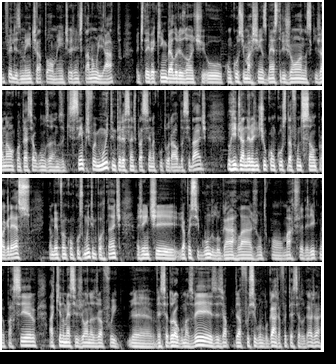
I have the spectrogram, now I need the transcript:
Infelizmente, atualmente, a gente está num hiato. A gente teve aqui em Belo Horizonte o concurso de marchinhas Mestre Jonas, que já não acontece há alguns anos e que sempre foi muito interessante para a cena cultural da cidade. No Rio de Janeiro, a gente tinha o concurso da Fundição do Progresso, também foi um concurso muito importante. A gente já foi segundo lugar lá, junto com o Marcos Frederico, meu parceiro. Aqui no Mestre Jonas já fui é, vencedor algumas vezes, já, já fui segundo lugar, já fui terceiro lugar, já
